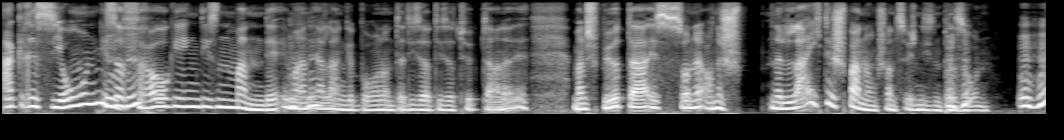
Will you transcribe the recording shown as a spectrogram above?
Aggression dieser mhm. Frau gegen diesen Mann, der immer mhm. in Erlangen geboren und dieser, dieser Typ da. Ne? Man spürt, da ist so eine, auch eine, eine leichte Spannung schon zwischen diesen mhm. Personen. Mhm.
